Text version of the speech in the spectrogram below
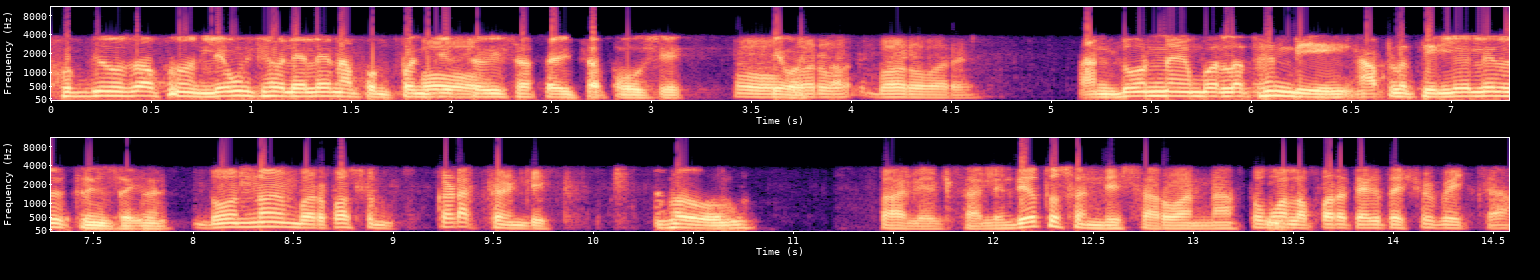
खूप दिवसापासून लिहून ठेवलेलं आहे ना आपण पंचवीस हो. सव्वीस सत्तावीसचा पाऊस आहे. हो शेवटचा. बरोबर बरोबर आहे. आणि दोन नोव्हेंबरला थंडी आहे. आपलं ते लिहिलेलंच आहे सगळं. दोन नोव्हेंबरपासून कडक थंडी. हो. चालेल चालेल. देतो संदेश सर्वांना. तुम्हाला परत एकदा शुभेच्छा.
